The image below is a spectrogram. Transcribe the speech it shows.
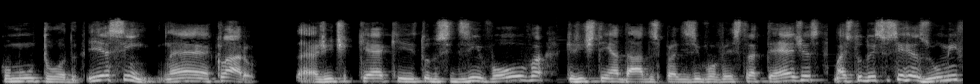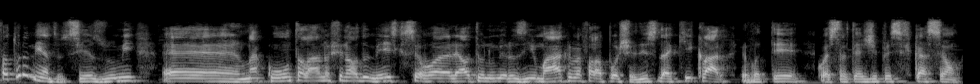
como um todo. E assim, né? Claro, a gente quer que tudo se desenvolva, que a gente tenha dados para desenvolver estratégias, mas tudo isso se resume em faturamento, se resume é, na conta lá no final do mês, que você vai olhar o teu númerozinho macro e vai falar, poxa, disso daqui, claro, eu vou ter com a estratégia de precificação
